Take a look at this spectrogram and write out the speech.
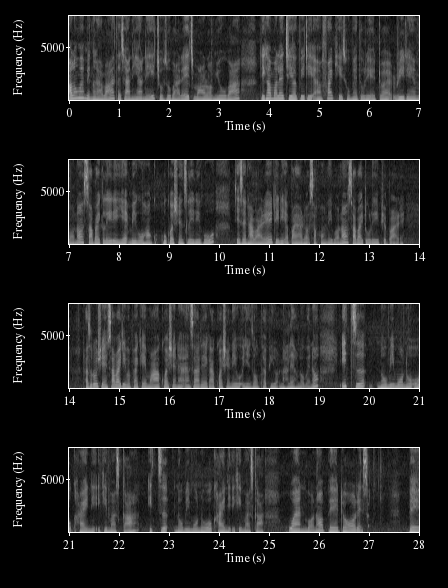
ားလုံးပဲမင်္ဂလာပါတကြနေရနေကြိုဆိုပါရစေကျမတို့မျိုးပါဒီခါမှာလဲ GLPT M5 ဖြည့်ဆိုမဲ့သူတွေအတွက် reading ပေါ့နော်စာပိုက်ကလေးတွေရဲ့မိကုံဟောင်း questions လေးတွေကိုပြင်ဆင်ထားပါတယ်ဒီနေ့အပိုင်းကတော့စက်ခွန်လေးပေါ့နော်စာပိုက်တူလေးဖြစ်ပါတယ်ဒါဆိုလို့ရှိရင်စာပိုက်တွေမဖတ်ခင်မှာ question and answer တွေက question လေးကိုအရင်ဆုံးဖတ်ပြီးတော့နားလည်အောင်လုပ်မယ်နော် It's nomimono o kai ni ikimasu ka It's nomimono o kai ni ikimasu ka one ပေါ့နော်ဘယ်တော့တဲ့ ဘယ်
